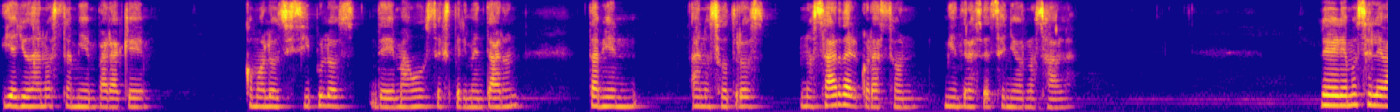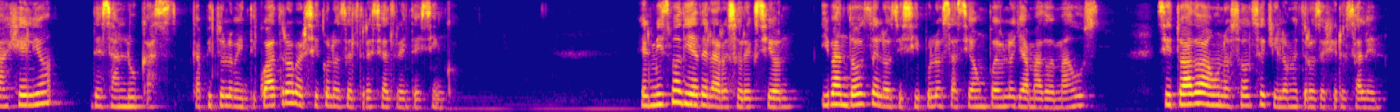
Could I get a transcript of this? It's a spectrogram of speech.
y ayúdanos también para que, como los discípulos de Maús experimentaron, también a nosotros nos arda el corazón mientras el Señor nos habla. Leeremos el Evangelio de San Lucas, capítulo 24, versículos del 13 al 35. El mismo día de la resurrección, iban dos de los discípulos hacia un pueblo llamado Emaús, situado a unos 11 kilómetros de Jerusalén,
